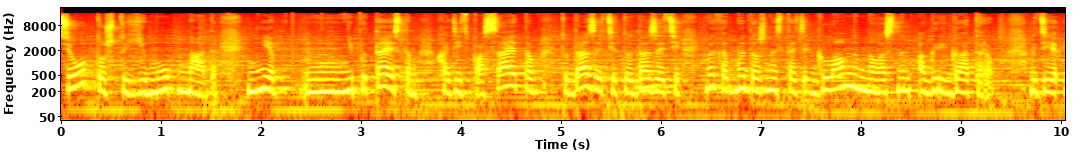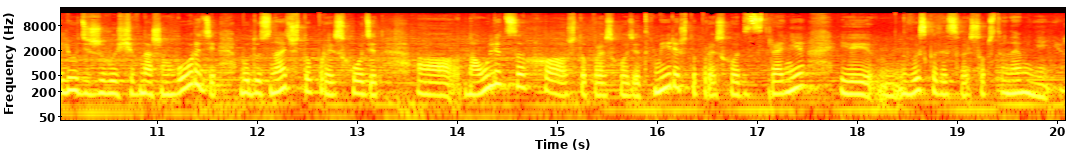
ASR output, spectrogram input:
все то, что ему надо, не, не пытаясь там ходить по сайтам, туда зайти, туда зайти. Мы, мы должны стать главным новостным агрегатором, где люди, живущие в нашем городе, будут знать, что происходит э, на улицах, э, что происходит в мире, что происходит в стране, и высказать свое собственное мнение.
